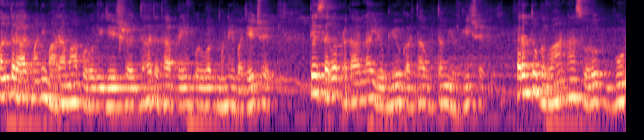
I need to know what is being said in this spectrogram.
અંતરાત્માની મારામાં પૂરવી જે શ્રદ્ધા તથા પ્રેમપૂર્વક મને ભજે છે, તે સર્વ પ્રકારના યોગીઓ કરતાં ઉત્તમ યોગી છે. પરંતુ ભગવાનના સ્વરૂપ, ગુણ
